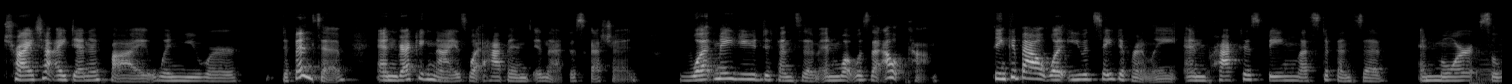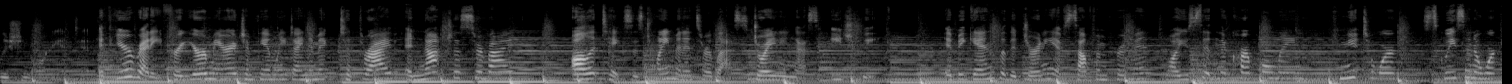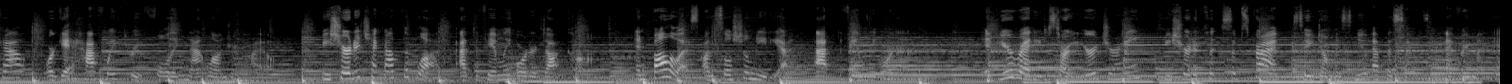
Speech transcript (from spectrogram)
Try to identify when you were defensive and recognize what happened in that discussion. What made you defensive and what was the outcome? Think about what you would say differently and practice being less defensive and more solution oriented. If you're ready for your marriage and family dynamic to thrive and not just survive, all it takes is 20 minutes or less joining us each week. It begins with a journey of self improvement while you sit in the carpool lane, commute to work, squeeze in a workout, or get halfway through folding that laundry pile. Be sure to check out the blog at thefamilyorder.com and follow us on social media at The Family Order. If you're ready to start your journey, be sure to click subscribe so you don't miss new episodes every Monday.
